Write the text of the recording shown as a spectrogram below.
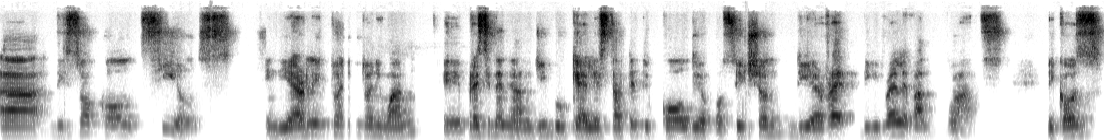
uh, the so-called seals. In the early 2021, uh, President Nayib Bukele started to call the opposition the, irre- the irrelevant ones because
